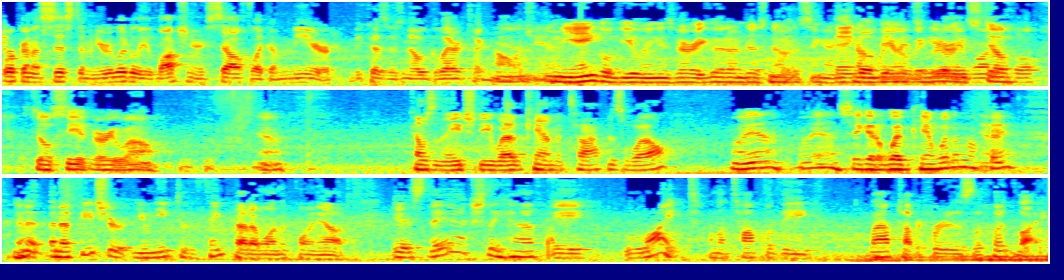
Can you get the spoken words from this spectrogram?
work on a system and you're literally watching yourself like a mirror because there's no glare technology And in it. the angle viewing is very good. I'm just noticing. I Angle viewing over is here really and still wonderful. still see it very well. Mm-hmm. Yeah. Comes with an HD webcam at top as well. Oh yeah. Oh yeah. So you get a webcam with them. Okay. And, a, and a feature unique to the ThinkPad I want to point out is they actually have a light on the top of the laptop, referred to as the hood light.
